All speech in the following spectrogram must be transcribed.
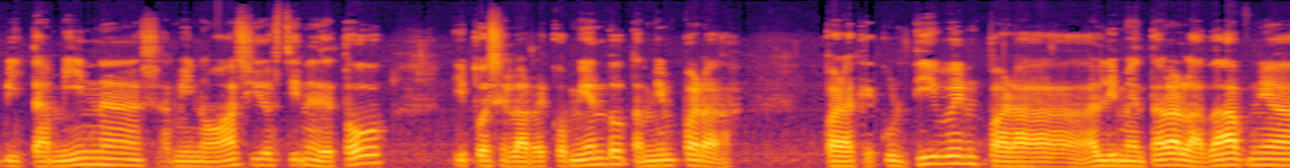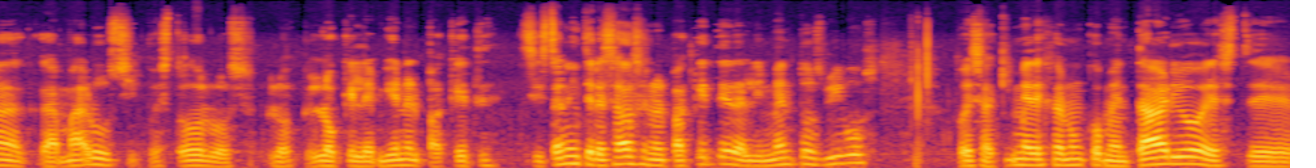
vitaminas aminoácidos tiene de todo y pues se la recomiendo también para para que cultiven, para alimentar a la Daphnia, Gamarus y pues todo los, lo, que le envíen el paquete. Si están interesados en el paquete de alimentos vivos, pues aquí me dejan un comentario. Este,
